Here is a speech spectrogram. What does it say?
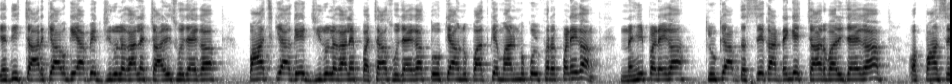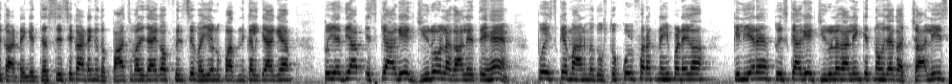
यदि चार के आगे आप एक ज़ीरो लगा लें, चालीस हो जाएगा। पाँच के आगे एक ज़ीरो लगा लें, पचास हो जाएगा। तो क्या अनुपात के मान में कोई फ़र्क पड़ेगा? नहीं पड़ेगा, क्योंकि आप दस से काटेंगे, चार बारी जाएगा और पाँच से काटेंगे। दस से काटेंगे तो पाँच बारी जाएगा, फिर से वही अनुपात निकल के आ गया। तो यदि आप इसके आगे एक ज़ीरो लगा लेते हैं तो इसके मान में दोस्तों कोई फ़र्क नहीं पड़ेगा। क्लियर है? तो इसके आगे एक ज़ीरो लगा लेंगे, कितना हो जाएगा? चालीस।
